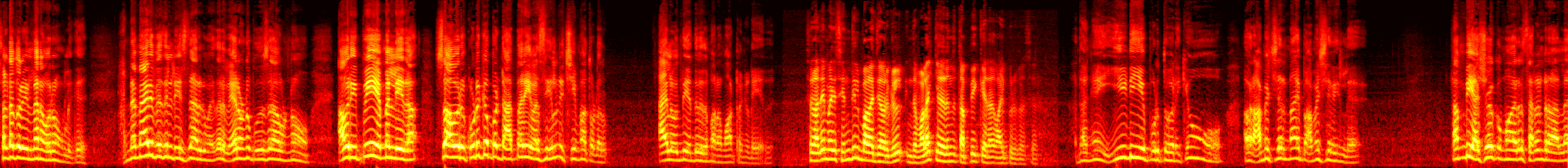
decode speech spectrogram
சட்டத்துறையில் தானே வரும் உங்களுக்கு. அந்த மாதிரி ஃபெசிலிட்டிஸ் தான் இருக்குமே தவிர வேற ஒன்றும் புதுசாக ஒன்றும் அவர் இப்பயே எம்எல்ஏ தான். ஸோ அவர் கொடுக்கப்பட்ட அத்தனை வசதிகளும் நிச்சயமாக தொடரும். அதில் வந்து எந்த விதமான மாற்றம் கிடையாது. சார் அதே மாதிரி செந்தில் பாலாஜி அவர்கள் இந்த வழக்கிலிருந்து தப்பிக்க ஏதாவது வாய்ப்பு இருக்கா சார்? அதாங்க இடியை பொறுத்த வரைக்கும் அவர் அமைச்சர்னா இப்போ அமைச்சர் இல்லை. தம்பி அசோக்குமார் சரண்டரால்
